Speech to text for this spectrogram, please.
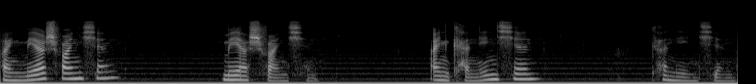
Ein Meerschweinchen, Meerschweinchen. Ein Kaninchen, Kaninchen.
